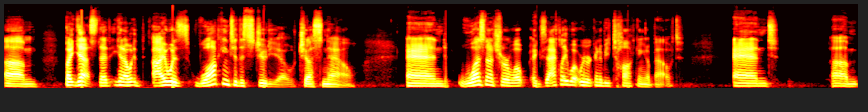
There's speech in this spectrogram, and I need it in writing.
Um, but yes, that you know, it, I was walking to the studio just now, and was not sure what exactly what we were going to be talking about, and um,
